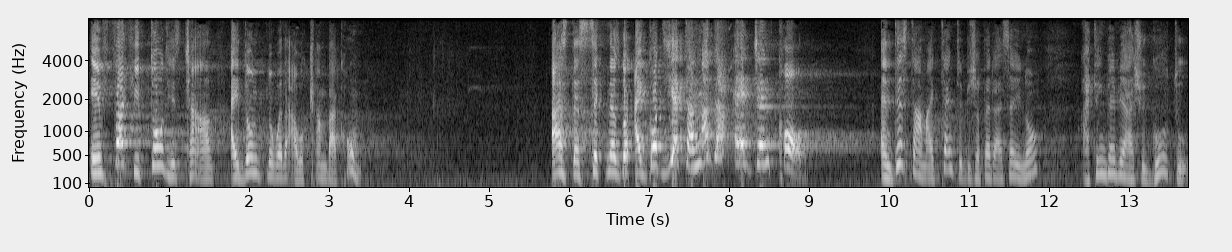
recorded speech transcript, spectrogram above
In fact, he told his child, I don't know whether I will come back home. As the sickness got, I got yet another urgent call. And this time I turned to Bishop Ed. I said, You know, I think maybe I should go to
